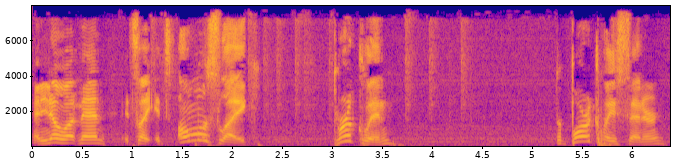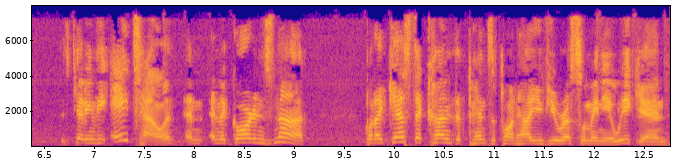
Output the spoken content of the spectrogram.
And you know what, man? It's like it's almost like Brooklyn, the Barclays Center, is getting the A talent, and and the Garden's not. But I guess that kind of depends upon how you view WrestleMania weekend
